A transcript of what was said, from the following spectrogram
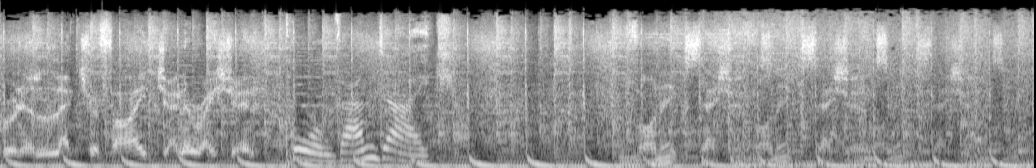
for an electrified generation. Paul van Dyk. VONYC Sessions. VONYC Sessions. VONYC Sessions.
